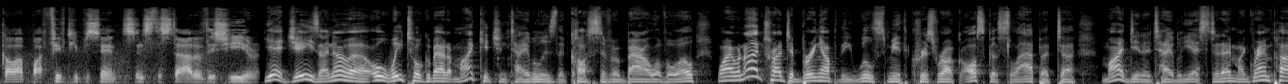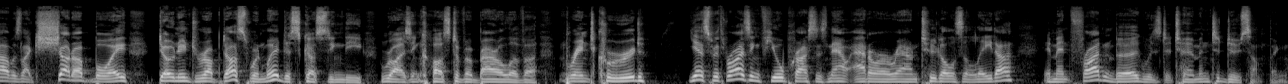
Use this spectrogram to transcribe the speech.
go up by 50% since the start of this year. Yeah, geez, I know uh, all we talk about at my kitchen table is the cost of a barrel of oil. Why, when I tried to bring up the Will Smith Chris Rock Oscar slap at uh, my dinner table yesterday, my grandpa was like, Shut up, boy, don't interrupt us when we're discussing the rising cost of a barrel of uh, Brent crude. Yes, with rising fuel prices now at or around $2 a litre, it meant Frydenberg was determined to do something.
